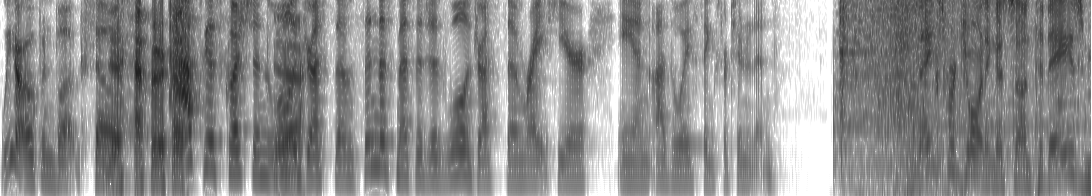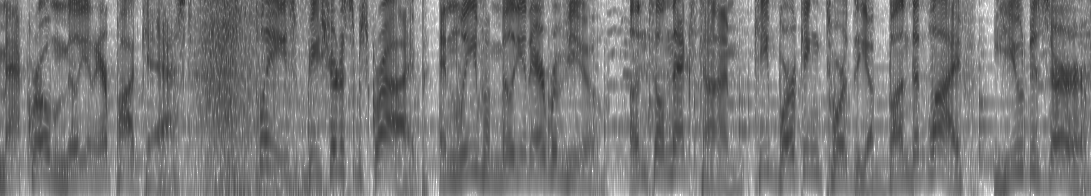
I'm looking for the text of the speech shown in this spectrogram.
we are open book so Yeah. ask us questions we'll Yeah. address them send us messages we'll address them right here and as always thanks for tuning in Thanks for joining us on today's Macro Millionaire Podcast. Please be sure to subscribe and leave a millionaire review. Until next time, keep working toward the abundant life you deserve.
